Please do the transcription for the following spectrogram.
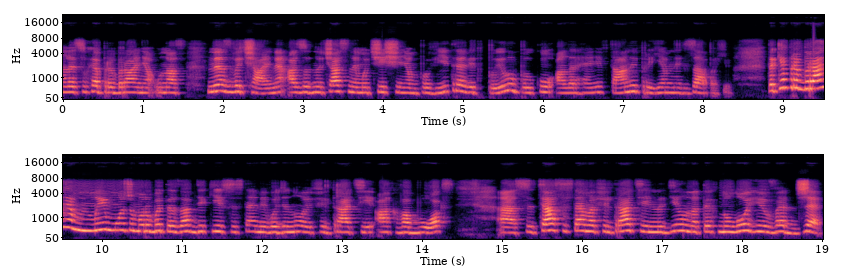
Але сухе прибирання у нас незвичайне, а з одночасним очищенням повітря від пилу, пилку, алергенів та неприємних запахів. Таке прибирання ми можемо робити завдяки системі водяної фільтрації Aquabox. Е, Ця система фільтрації наділена технологією WetJet.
